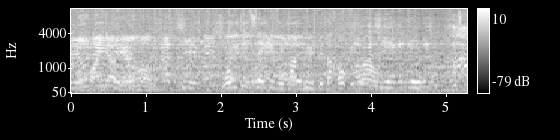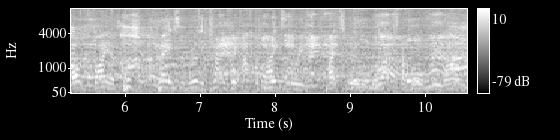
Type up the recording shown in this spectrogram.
We'll find out here in a moment. Well, we did say, didn't we, Van Hoof in that opening round was on fire, pushing the pace and really trying to go after Payak Samui. Payak Samui would relax the whole three rounds.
